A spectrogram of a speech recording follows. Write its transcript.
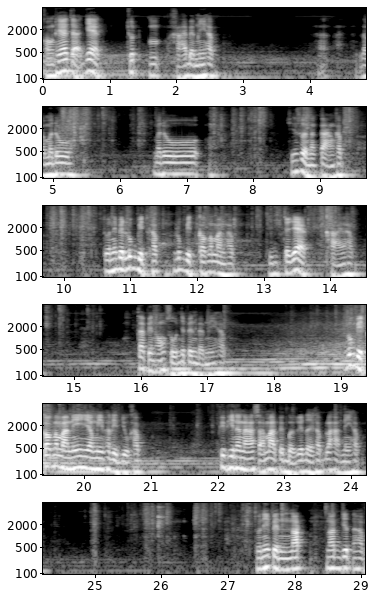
ของแท้จะแยกชุดขายแบบนี้ครับ เรามาดูมาดู ชิ้นส่วนต่างๆครับ ตัวนี้เป็นลูกบิดครับ ลูกบิดก๊อกน้ำมันครับ จะแยกขายนะครับ ถ้าเป็นของศูนย์จะเป็นแบบนี้ครับ ลูกบิดก๊อกน้ำมันนี้ยังมีผลิตอยู่ครับ พี่ๆนานาสามารถไปเบิกได้เลยครับ รหัสนี้ครับ ตัวนี้เป็นน็อตน็อตยึดนะครับ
